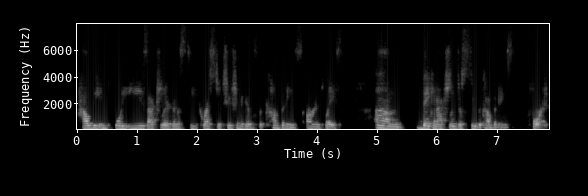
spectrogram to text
How the employees actually are going to seek restitution against the companies are in place. Um, they can actually just sue the companies for it.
